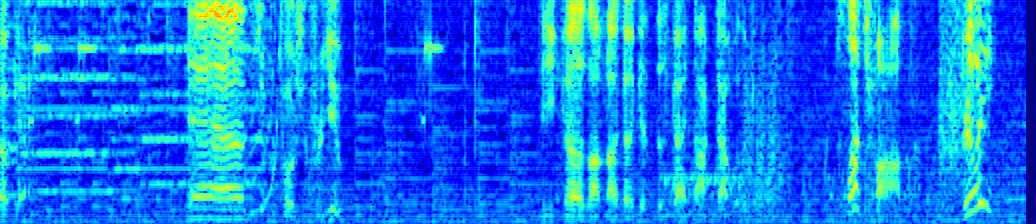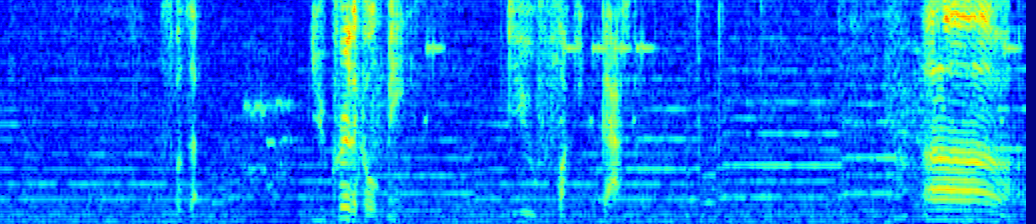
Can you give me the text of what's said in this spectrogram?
Okay. And super potion for you. Because I'm not gonna get this guy knocked out with a sludge bomb. Really? I suppose that you criticaled me. You fucking bastard. Oh,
